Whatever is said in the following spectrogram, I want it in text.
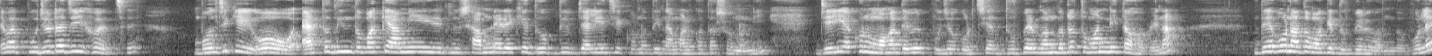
এবার পুজোটা যেই হচ্ছে বলছে কি, ও, এতদিন তোমাকে আমি সামনে রেখে ধূপ দ্বীপ জ্বালিয়েছি কোনো দিন আমার কথা শোনোনি। যেই এখন মহাদেবের পুজো করছি, আর ধূপের গন্ধটা তোমার নিতে হবে না। দেবো না তোমাকে ধূপের গন্ধ। বলে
